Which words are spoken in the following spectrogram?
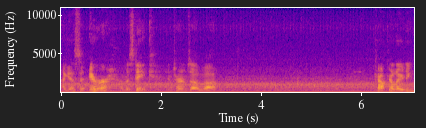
I guess, an error, a mistake in terms of uh, calculating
